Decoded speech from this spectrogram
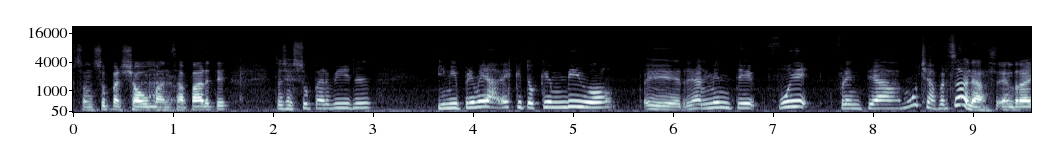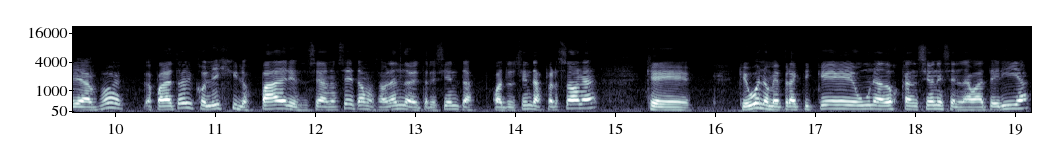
Son super showmans aparte. Entonces, Super Beatle. Y mi primera vez que toqué en vivo eh, realmente fue frente a muchas personas, en realidad. Fue para todo el colegio y los padres, o sea, no sé, estamos hablando de 300, 400 personas que, que bueno, me practiqué una o dos canciones en la batería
